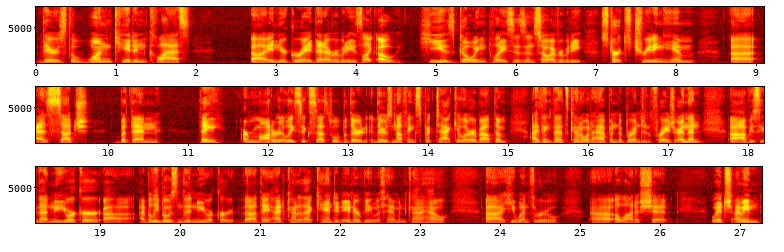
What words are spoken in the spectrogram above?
there's the one kid in class uh, in your grade that everybody is like, oh, he is going places, and so everybody starts treating him uh, as such. But then they are moderately successful, but there there's nothing spectacular about them. I think that's kind of what happened to Brendan Fraser. And then uh, obviously that New Yorker, uh, I believe it was in the New Yorker, uh, they had kind of that candid interview with him and kind of how uh, he went through uh, a lot of shit. Which I mean,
